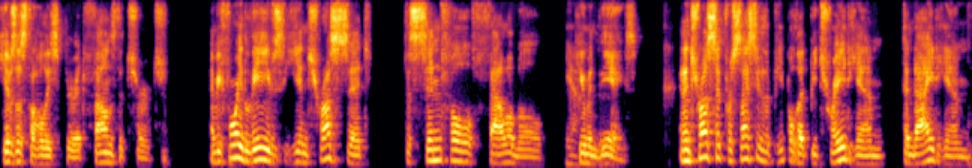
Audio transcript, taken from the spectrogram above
gives us the holy spirit founds the church and before he leaves he entrusts it to sinful, fallible yeah. human beings and entrusts it precisely to the people that betrayed him, denied him,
